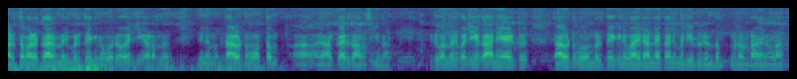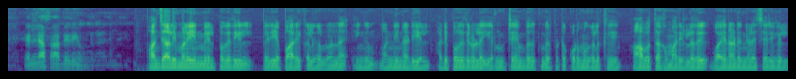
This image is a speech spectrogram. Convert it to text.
അടുത്ത മഴക്കാലം വരുമ്പോഴത്തേക്കിന് ഓരോ അല്ലി കടന്ന് ഇതിന് താഴോട്ട് മൊത്തം ആൾക്കാർ താമസിക്കുന്നതാണ്. ഇത് വന്നൊരു വലിയ കാനയായിട്ട് താഴോട്ട് പോകുമ്പോഴത്തേക്കിന് വയനാടിനേക്കാളും വലിയ ദുരന്തം ഇവിടെ ഉണ്ടാകാനുള്ള എല്ലാ സാധ്യതയുമുണ്ട്. பாஞ்சாலி மலையின் மேல் பகுதியில் பெரிய பாறைக்கல்கள் உள்ளன. இங்கு மண்ணின் அடியில் அடிப்பகுதியில் உள்ள இருநூற்றி ஐம்பதுக்கும் மேற்பட்ட குடும்பங்களுக்கு ஆபத்தாக மாறியுள்ளது. வயநாடு நிலச்சரிவில்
